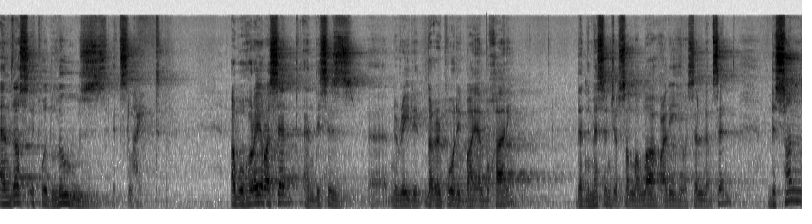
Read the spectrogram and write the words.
and thus it would lose its light. Abu Huraira said, and this is uh, narrated but reported by Al-Bukhari, that the Messenger sallallahu alaihi wasallam said, the sun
